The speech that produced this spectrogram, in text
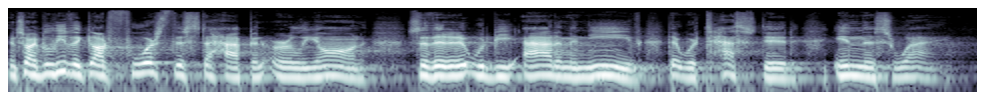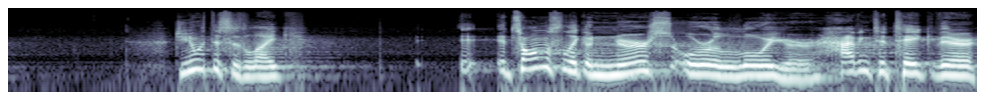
And so I believe that God forced this to happen early on so that it would be Adam and Eve that were tested in this way. Do you know what this is like it's almost like a nurse or a lawyer having to take their,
